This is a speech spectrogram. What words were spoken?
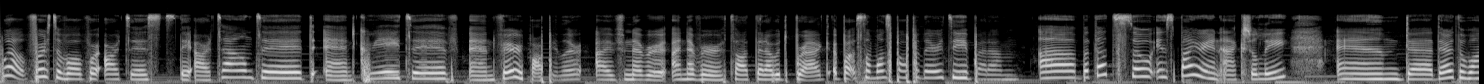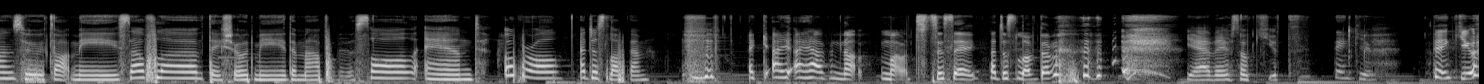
well, first of all, for artists, they are talented and creative and very popular. I've never, I never thought that I would brag about someone's popularity, but um, uh, but that's so inspiring actually. And uh, they're the ones who taught me self-love. They showed me the map of the soul and overall, I just love them. I, I, I have not much to say. I just love them. yeah, they're so cute. Thank you. Thank you.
